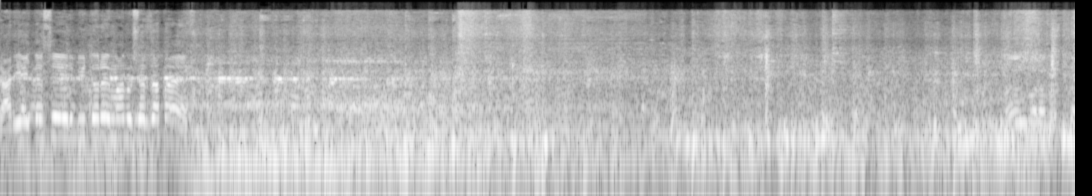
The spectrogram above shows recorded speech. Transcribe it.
গাড়ি আইতেছে এর ভিতর মানুষের যাতায়াত। ভয়ঙ্কর অবস্থা।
